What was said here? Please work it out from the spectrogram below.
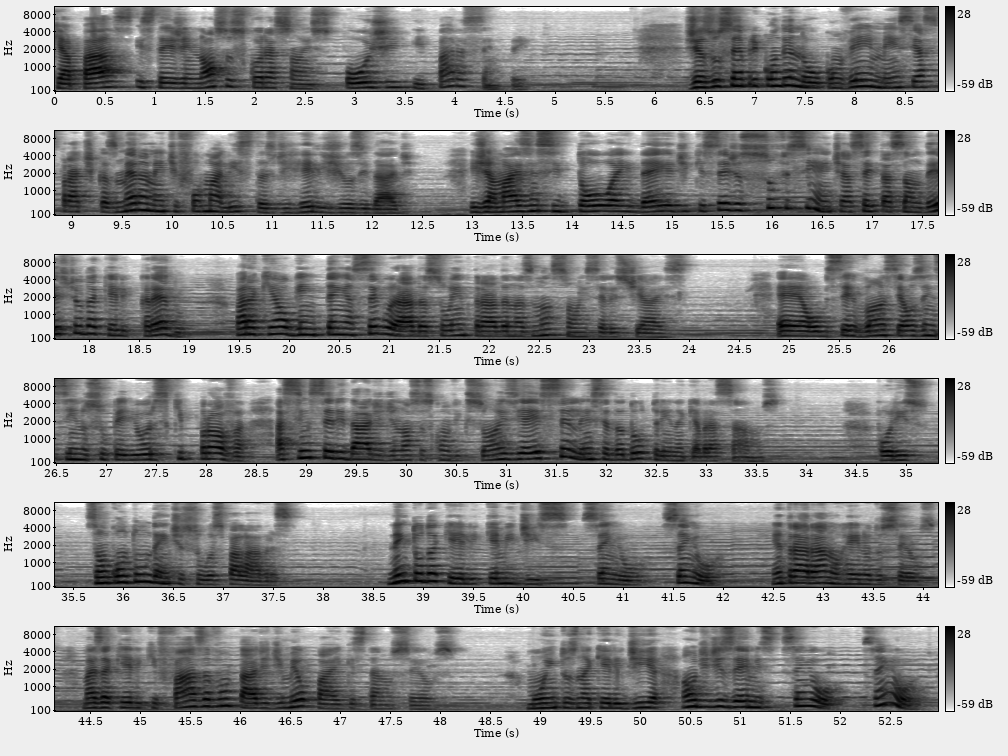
Que a paz esteja em nossos corações, hoje e para sempre. Jesus sempre condenou com veemência as práticas meramente formalistas de religiosidade e jamais incitou a ideia de que seja suficiente a aceitação deste ou daquele credo para que alguém tenha assegurado a sua entrada nas mansões celestiais. É a observância aos ensinos superiores que prova a sinceridade de nossas convicções e a excelência da doutrina que abraçamos. Por isso, são contundentes suas palavras. Nem todo aquele que me diz Senhor, Senhor, entrará no reino dos céus, mas aquele que faz a vontade de meu Pai que está nos céus. Muitos naquele dia hão de dizer-me: Senhor, Senhor,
